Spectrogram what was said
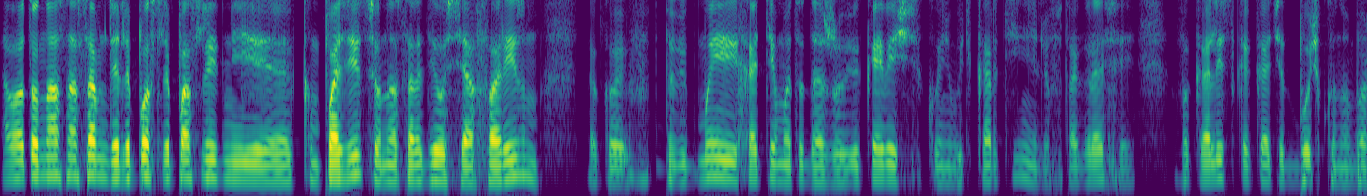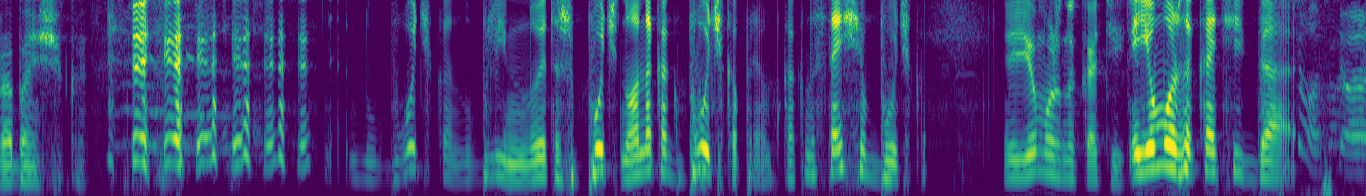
А вот у нас на самом деле после последней композиции у нас родился афоризм такой. Мы хотим это даже увековечить в какой-нибудь картине или фотографии. Вокалистка катит бочку на барабанщика. Ну, бочка, ну, блин, ну это же бочка, ну она как бочка прям, как настоящая бочка. Ее можно катить. Ее можно катить, да. Все, все.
